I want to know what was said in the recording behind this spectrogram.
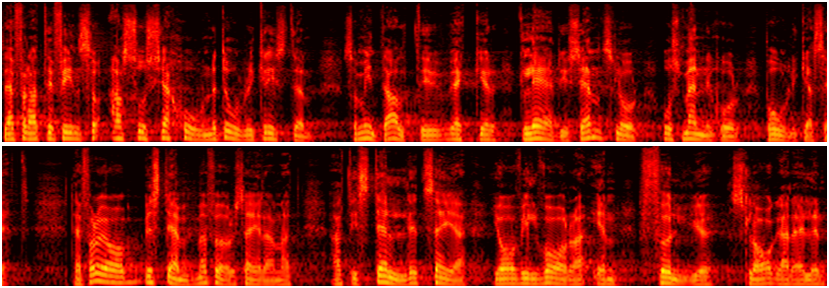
Därför att det finns associationer till ordet kristen som inte alltid väcker glädjekänslor hos människor på olika sätt. Därför har jag bestämt mig för, säger han, att, att istället säga jag vill vara en följeslagare eller en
